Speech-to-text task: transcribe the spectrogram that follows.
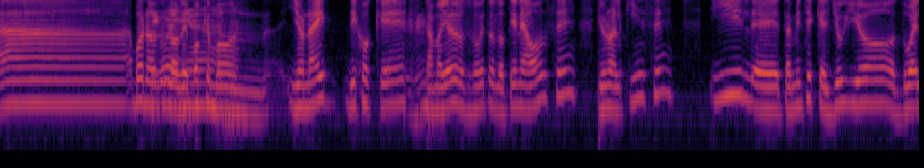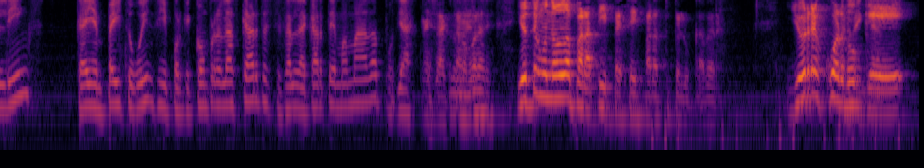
Ah, bueno, Sí, lo de Pokémon Unite dijo que la mayoría de los objetos lo tiene a 11 y uno al 15. Y eh, también dice que el Yu-Gi-Oh! Duel Links cae en Pay to Win, sí, porque compras las cartas, te sale la carta de mamada, pues ya. Exactamente. Yo tengo una duda para ti, PC, y para tu peluca. A ver. Yo recuerdo Venga. que,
